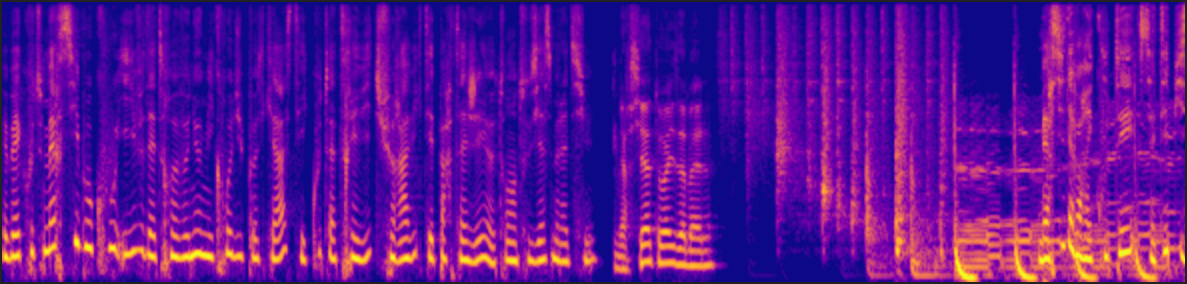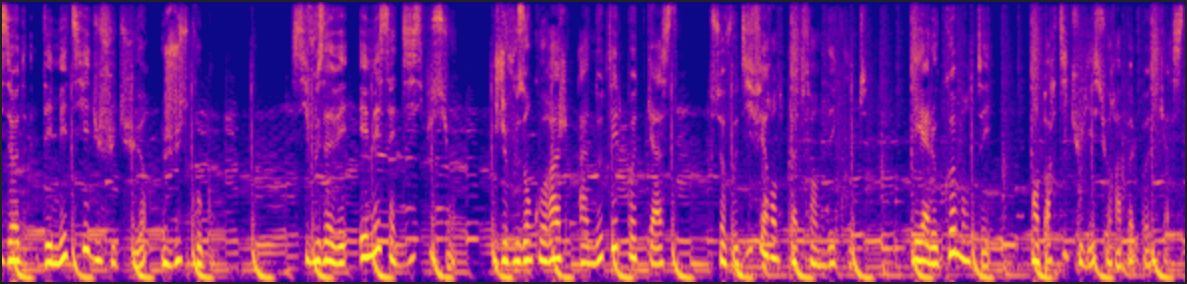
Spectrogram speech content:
Eh ben, écoute, merci beaucoup Yves d'être venu au micro du podcast. Et écoute, à très vite. Je suis ravie que tu aies partagé euh, ton enthousiasme là-dessus. Merci à toi, Isabelle. Merci d'avoir écouté cet épisode des métiers du futur jusqu'au bout. Si vous avez aimé cette discussion, je vous encourage à noter le podcast sur vos différentes plateformes d'écoute et à le commenter, en particulier sur Apple Podcast.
